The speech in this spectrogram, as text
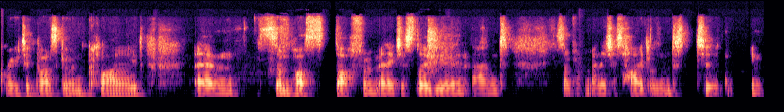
Greater Glasgow and Clyde, um, some past staff from NHS Lothian and some from NHS Highland to, in,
